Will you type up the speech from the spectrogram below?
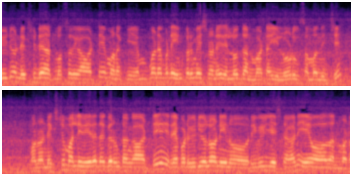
వీడియో నెక్స్ట్ డే అట్లా వస్తుంది కాబట్టి మనకి ఎంబడెంబడే ఇన్ఫర్మేషన్ అనేది వెళ్ళొద్దు అనమాట ఈ లోడుకు సంబంధించి. మనం నెక్స్ట్ మళ్ళీ వేరే దగ్గర ఉంటాం కాబట్టి రేపటి వీడియోలో నేను రివీల్ చేసినా కానీ ఏం అవ్వదు అనమాట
